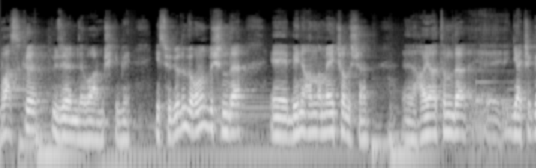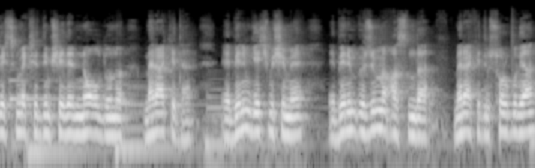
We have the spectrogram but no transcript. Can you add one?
baskı üzerinde varmış gibi hissediyordum ve onun dışında beni anlamaya çalışan hayatımda gerçekleştirmek istediğim şeylerin ne olduğunu merak eden benim geçmişimi benim özümü aslında merak edip sorgulayan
